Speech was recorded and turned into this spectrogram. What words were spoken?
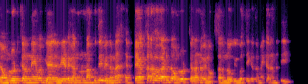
ඩවුන්ලෝඩ් කරන ඒවා ගෑලරියට ගන්න ඕන නම් පුතේ වෙනම ඇප් එකක් කරා ඔයාලට ඩවුන්ලෝඩ් කරන්න වෙනවා. සරලව කිව්වොත් ඒක තමයි කරන්න තියෙන්නේ.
